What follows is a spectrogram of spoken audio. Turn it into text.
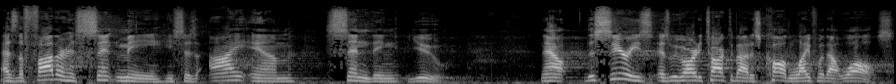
As the Father has sent me, he says, I am sending you. Now, this series, as we've already talked about, is called Life Without Walls.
